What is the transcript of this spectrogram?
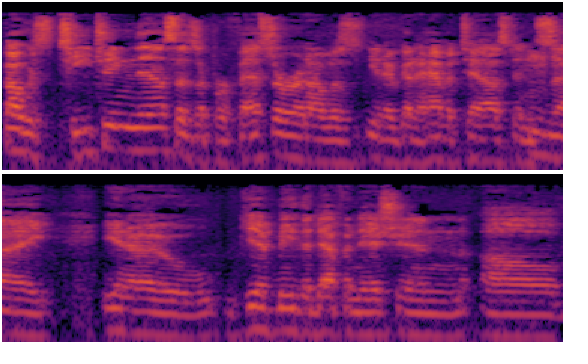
if I was teaching this as a professor and I was you know going to have a test and Mhm. say you know give me the definition of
